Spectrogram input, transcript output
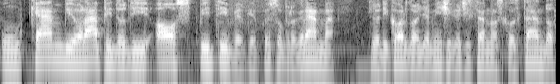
un cambio rapido di ospiti perché questo programma lo ricordo agli amici che ci stanno ascoltando,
